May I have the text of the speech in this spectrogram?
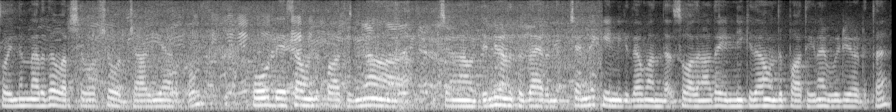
ஸோ இந்த மாதிரி தான் வருஷம் வருஷம் ஒரு ஜாலியாக இருக்கும். ஃபோர் டேஸாக வந்து பார்த்திங்கன்னா திண்டிவனத்தில் தான் இருந்தேன். சென்னைக்கு இன்றைக்கி தான் வந்தேன். ஸோ அதனால தான் இன்றைக்கி தான் வந்து பார்த்திங்கன்னா வீடியோ எடுத்தேன்.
